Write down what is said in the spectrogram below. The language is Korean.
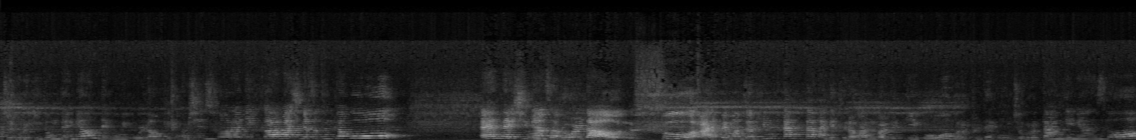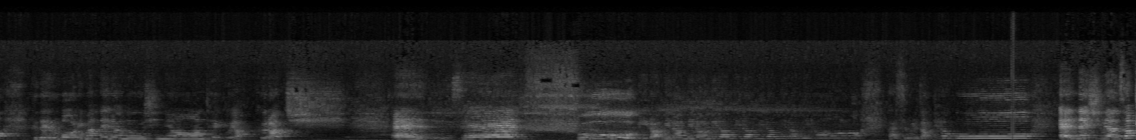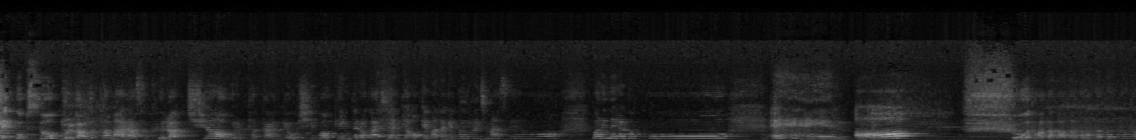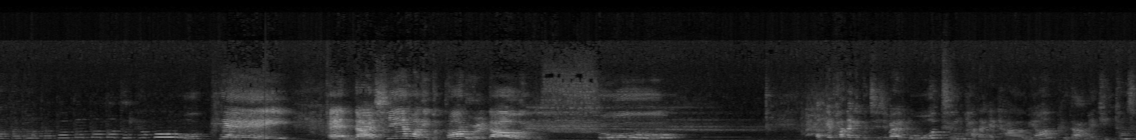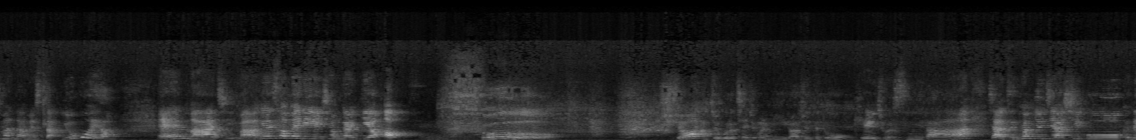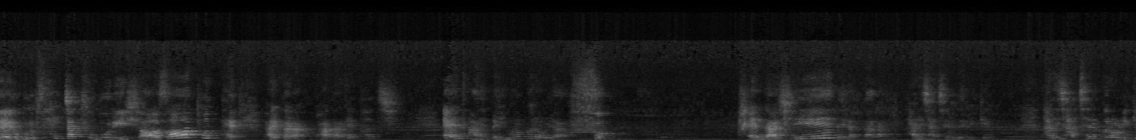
저쪽으로 이동되면 내 몸이 올라오기가 훨씬 수월하니까 마시면서 등 펴고 앤 내쉬면서 롤 다운 후 아랫배 먼저 힘 단단하게 들어가는 걸 느끼고 무릎을 대고 오른쪽으로 당기면서 그대로 머리만 내려놓으시면 되고요. 그렇지. 앤 셋 후 밀어 밀어 밀어 밀어 밀어 밀어 밀어 밀어. 가슴을 더 펴고 앤 내쉬면서 배꼽 속 골반부터 말아서 그렇죠 무릎 더 당겨 오시고 어깨 힘들어 가지 않게 어깨 바닥에 누르지 마세요 머리 내려놓고 and up 후등 펴고 오케이 and 다시 허리부터 롤 다운 후 어깨 바닥에 말고 등 바닥에 닿으면 그 다음에 뒤통수만 닿으면 스탑 요거예요 and 마지막에서 베리에이션 갈게요 업 후 그렇죠? 앞쪽으로 체중을 밀어주듯 오케이 좋습니다. 자 등평 유지하시고 그대로 무릎 살짝 구부리셔서 토탭 발가락 바닥에 터치 앤 아랫배 힘으로 끌어올려요. 후. 앤 다시 내렸다가 다리 자체를 내릴게요.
